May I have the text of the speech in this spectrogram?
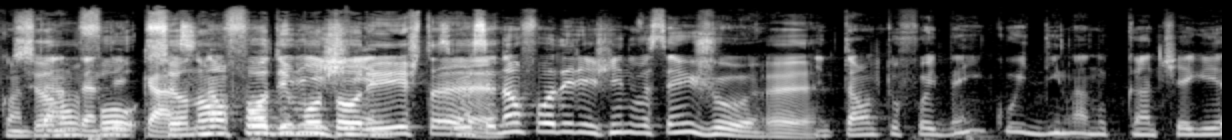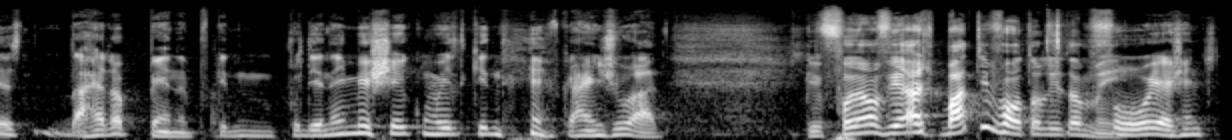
Quando Se tá eu não for- de carro. se eu não for de dirigindo, motorista, Se é. você não for dirigindo, você enjoa. É. Então tu foi bem cuidinho lá no canto, cheguei a dar a pena, porque não podia nem mexer com ele, que ficava enjoado. Que foi uma viagem bate e volta ali também. Foi, a gente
